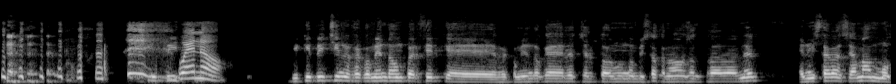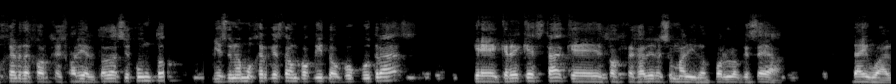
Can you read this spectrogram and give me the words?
Bueno, Vicky Pichi nos recomienda un perfil que recomiendo que le eche todo el mundo un vistazo, que no vamos a entrar en él. En Instagram se llama Mujer de Jorge Javier, todo así junto, y es una mujer que está un poquito cucutras, que cree que está, que Jorge Javier es su marido, por lo que sea. Da igual.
